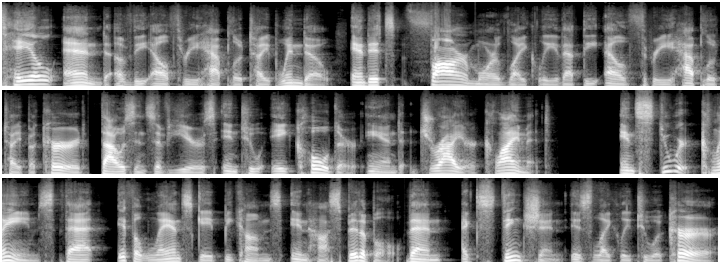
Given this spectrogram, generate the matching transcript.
tail end of the L3 haplotype window, and it's far more likely that the L3 haplotype occurred thousands of years into a colder and drier climate. And Stewart claims that if a landscape becomes inhospitable, then extinction is likely to occur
